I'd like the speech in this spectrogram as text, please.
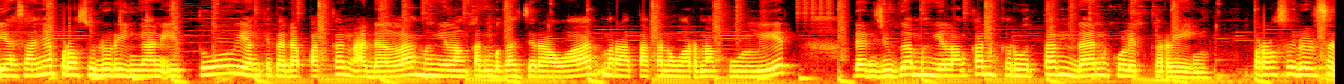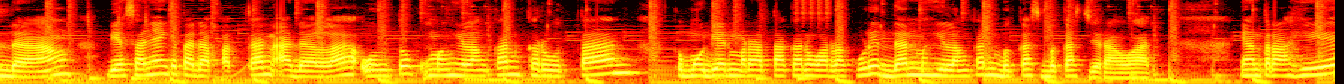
Biasanya prosedur ringan itu yang kita dapatkan adalah menghilangkan bekas jerawat, meratakan warna kulit, dan juga menghilangkan kerutan dan kulit kering. Prosedur sedang biasanya yang kita dapatkan adalah untuk menghilangkan kerutan, kemudian meratakan warna kulit, dan menghilangkan bekas-bekas jerawat. Yang terakhir,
